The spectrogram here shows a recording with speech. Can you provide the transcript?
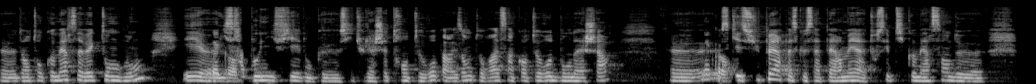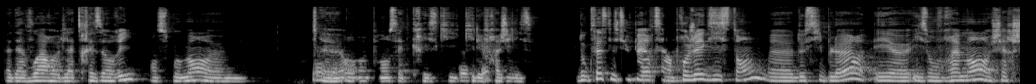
dans ton commerce avec ton bon et il sera bonifié. Donc si tu l'achètes 30 euros par exemple, tu auras 50 euros de bon d'achat. Euh, ce qui est super parce que ça permet à tous ces petits commerçants de bah, d'avoir euh, de la trésorerie en ce moment euh, euh pendant cette crise qui, qui les fragilise. Donc ça c'est super, c'est un projet existant euh, de cibleurs et ils ont vraiment cherché.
